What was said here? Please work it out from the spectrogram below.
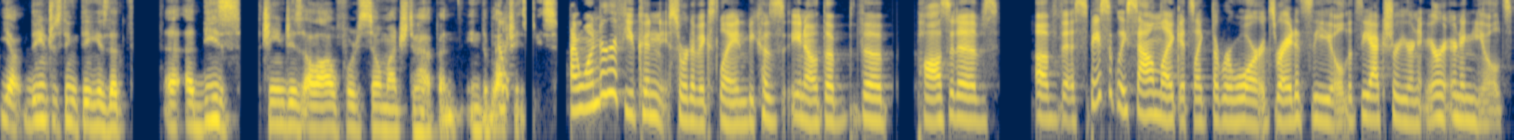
yeah, the interesting thing is that uh, uh these changes allow for so much to happen in the blockchain space. I wonder if you can sort of explain because you know the the positives of this basically sound like it's like the rewards, right? It's the yield, it's the extra you're earning yields.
